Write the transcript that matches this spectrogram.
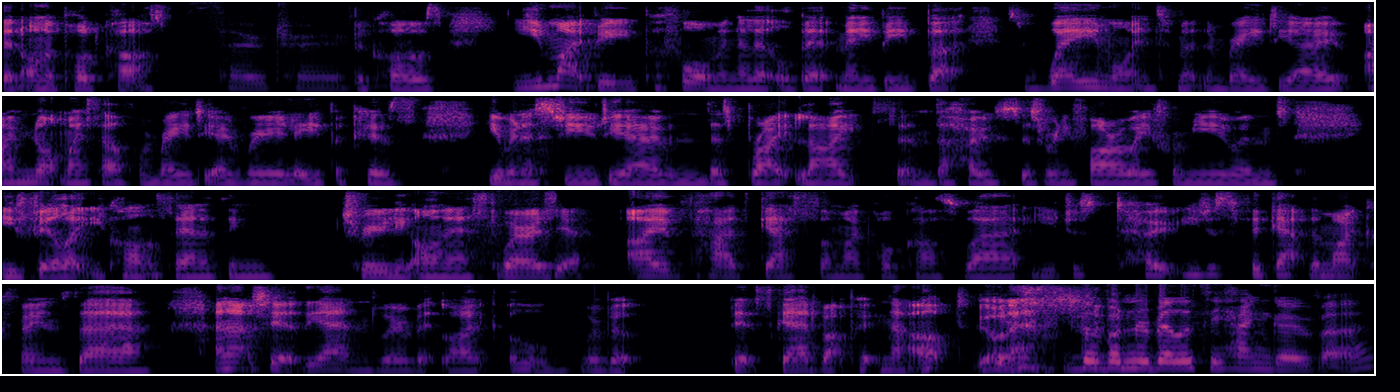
than on a podcast? So true. because you might be performing a little bit maybe but it's way more intimate than radio i'm not myself on radio really because you're in a studio and there's bright lights and the host is really far away from you and you feel like you can't say anything truly honest whereas Yeah. i've had guests on my podcast where you just to- you just forget the microphone's there and actually at the end we're a bit like oh we're a bit bit scared about putting that up to be honest the vulnerability hangover.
